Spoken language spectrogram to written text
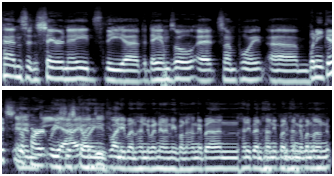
Pattinson serenades the uh, the damsel at some point. Um, When he gets to the part where he's yeah, just I- I going did honey like- bun, honey bun, honey bun, honey bun, honey bun, honey bun, honey bun, honey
